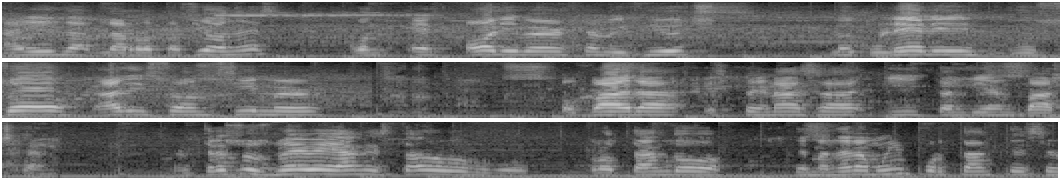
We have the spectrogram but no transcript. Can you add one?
ahí la, las rotaciones con Ed Oliver, Harry Hughes, Lotulelli, Rousseau, Addison, Zimmer, Ovada, Espenaza y también Basham. Entre esos nueve han estado rotando de manera muy importante ese,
